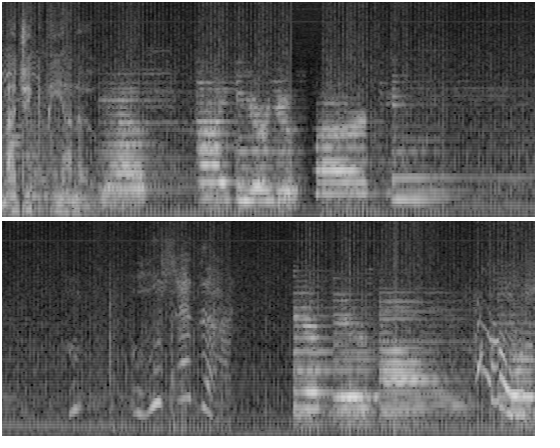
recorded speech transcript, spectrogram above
Magic Piano. I hear you, Sparky. Who said that? It is I, Oh.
